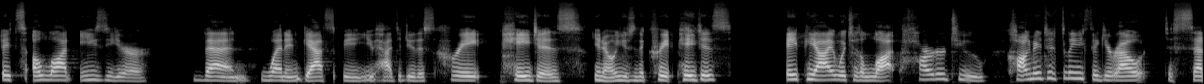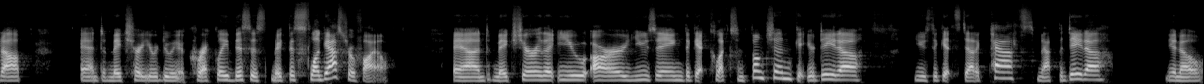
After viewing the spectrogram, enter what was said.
it's a lot easier than when in Gatsby you had to do this create pages, you know, using the create pages API, which is a lot harder to cognitively figure out, to set up, and to make sure you're doing it correctly. This is make this slug astro file and make sure that you are using the get collection function, get your data, use the get static paths, map the data, you know.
